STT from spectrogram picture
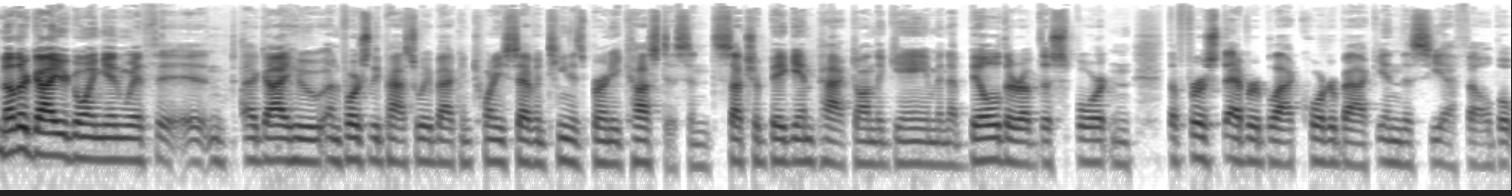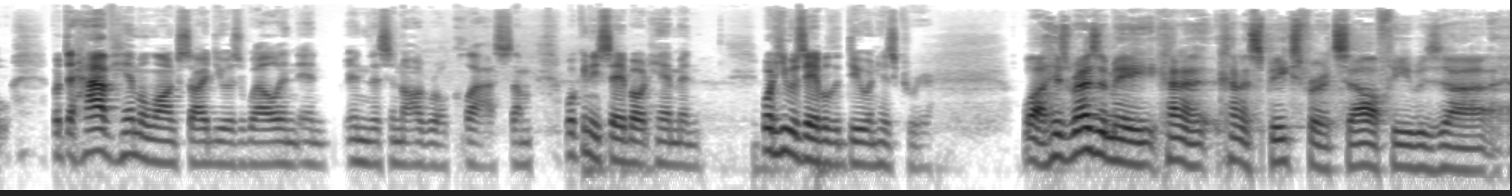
Another guy you're going in with, a guy who unfortunately passed away back in 2017, is Bernie Custis, and such a big impact on the game and a builder of the sport and the first ever black quarterback in the CFL. But but to have him alongside you as well in in, in this inaugural class, um, what can you say about him and what he was able to do in his career? Well, his resume kind of kind of speaks for itself. He was uh,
